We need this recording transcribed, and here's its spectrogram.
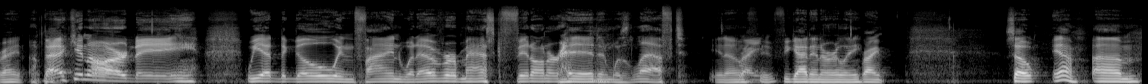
right? Back in our day, we had to go and find whatever mask fit on our head and was left. You know, Right. if, if you got in early, Right. So yeah, um,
